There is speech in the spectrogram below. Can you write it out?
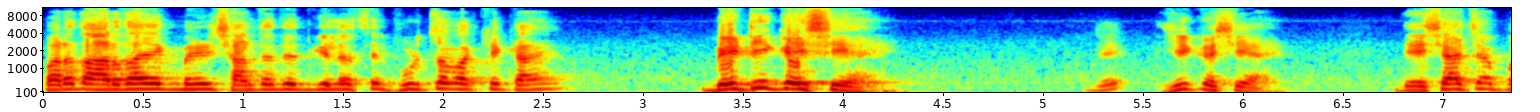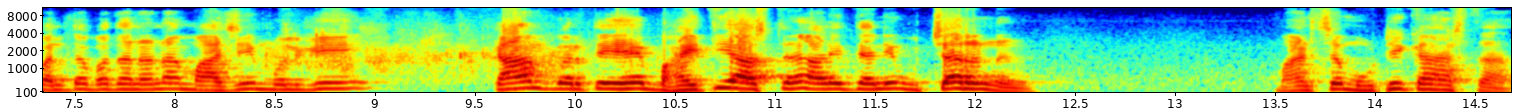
परत अर्धा एक मिनिट शांततेत गेलं असेल पुढचं वाक्य काय? बेटी कैसी आहे? म्हणजे ही कशी आहे? देशाच्या पंतप्रधानांना माझी मुलगी काम करते हे माहिती असतं आणि त्यांनी उच्चारणं. माणसं मोठी का असतात?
